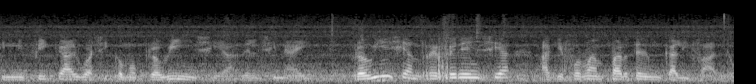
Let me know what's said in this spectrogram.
significa algo así como provincia del Sinaí. Provincia en referencia a que forman parte de un califato,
